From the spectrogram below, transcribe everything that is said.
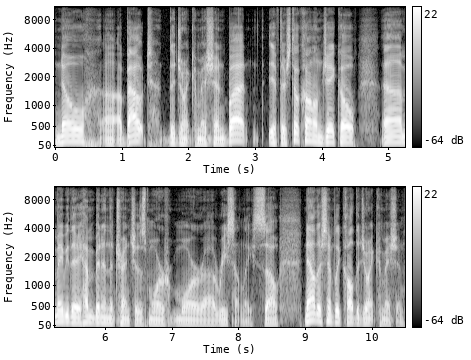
know uh, about the Joint Commission. But if they're still calling them JCAHO, uh, maybe they haven't been in the trenches more more uh, recently. So now they're simply called the Joint Commission.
